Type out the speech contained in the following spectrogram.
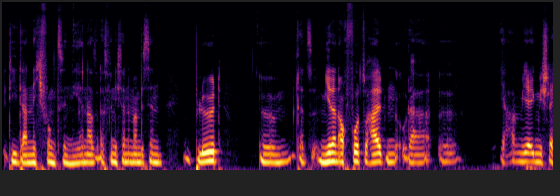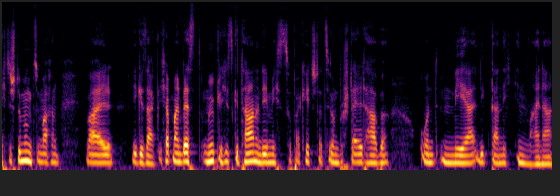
die dann nicht funktionieren. Also das finde ich dann immer ein bisschen blöd, ähm, mir dann auch vorzuhalten oder äh, ja, mir irgendwie schlechte Stimmung zu machen, weil, wie gesagt, ich habe mein Bestmögliches getan, indem ich es zur Paketstation bestellt habe und mehr liegt da nicht in meiner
